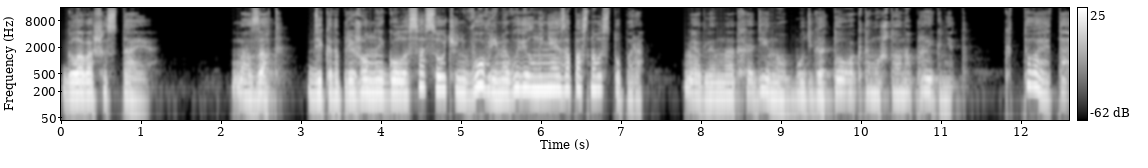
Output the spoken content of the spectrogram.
Глава шестая. «Назад!» Дико напряженный голос Аса очень вовремя вывел меня из опасного ступора. «Медленно отходи, но будь готова к тому, что она прыгнет». «Кто это?»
